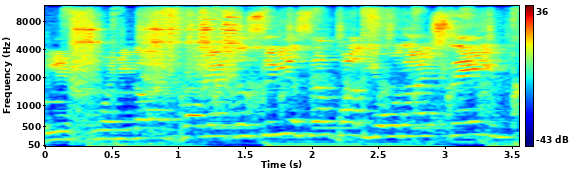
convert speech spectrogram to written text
Легко Николай справляется с весом, подъем удачный.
